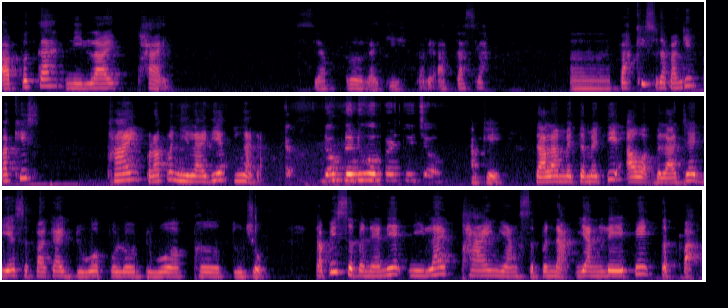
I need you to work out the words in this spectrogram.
Apakah nilai pi? Siapa lagi? Dari atas lah. Uh, Pakis sudah panggil. Pakis, pi berapa nilai dia? Ingat tak? 22 per 7. Okey. Dalam matematik awak belajar dia sebagai 22 per 7. Tapi sebenarnya nilai pi yang sebenar, yang lebih tepat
